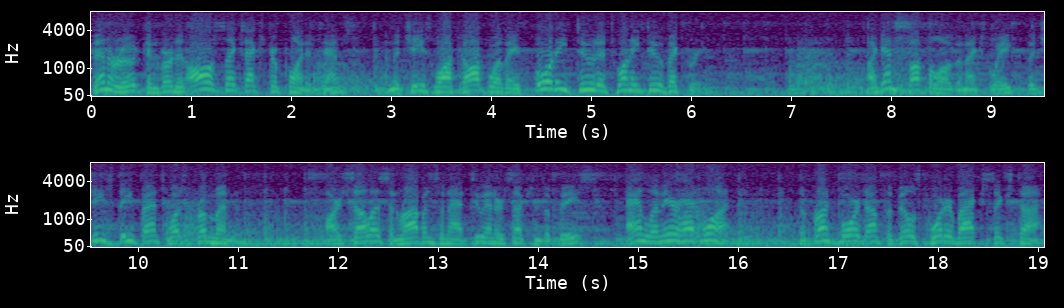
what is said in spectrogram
Stenerud converted all six extra point attempts, and the Chiefs walked off with a 42 to 22 victory. Against Buffalo the next week, the Chiefs' defense was tremendous. Marsalis and Robinson had two interceptions apiece, and Lanier had one. The front four dumped the Bills' quarterback six times.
